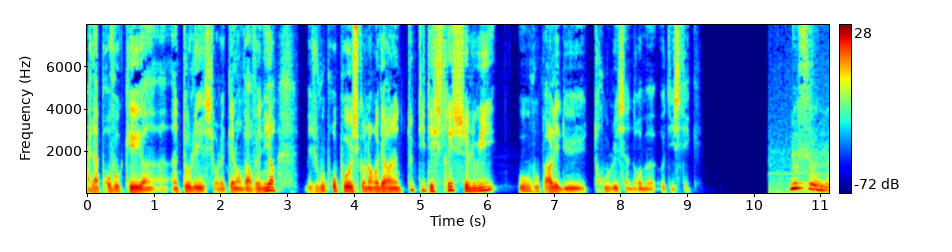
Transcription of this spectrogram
elle a provoqué un, tollé sur lequel on va revenir. Mais je vous propose qu'on en regarde un tout petit extrait, celui où vous parlez du trouble du syndrome autistique. Nous sommes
